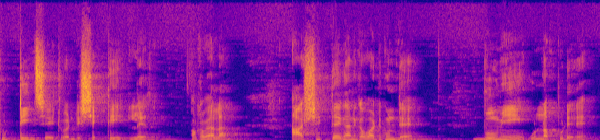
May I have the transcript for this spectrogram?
పుట్టించేటువంటి శక్తి లేదు. ఒకవేళ ఆ శక్తే కనుక వాటికి ఉంటే భూమి ఉన్నప్పుడే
